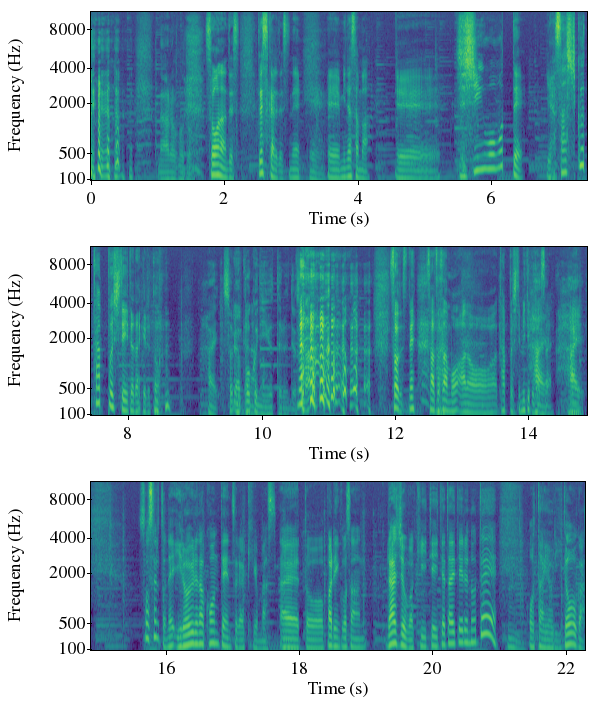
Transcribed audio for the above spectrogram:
なるほど。そうなんです。ですからですね、ええ。えー皆様、えー自信を持って優しくタップしていただけると。はいそれは僕に言ってるんですか？そうですね。佐藤さんも、あのータップしてみてください、はい。はいそうするとねいろいろなコンテンツが聞けます、えっ、とパリンコさんラジオは聞いていただいているのでお便り動画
